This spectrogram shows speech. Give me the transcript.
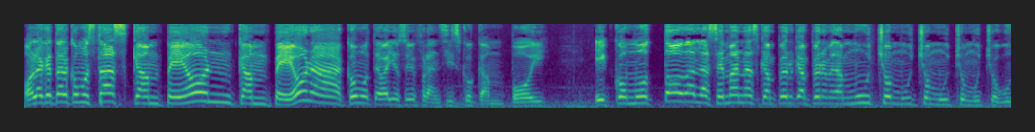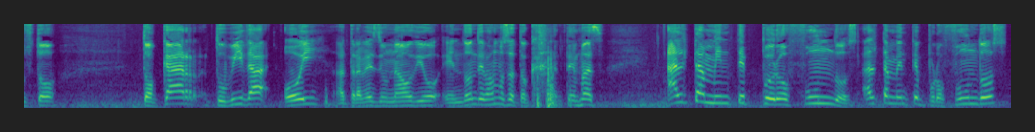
Hola, ¿qué tal? ¿Cómo estás? Campeón, campeona. ¿Cómo te va? Yo soy Francisco Campoy. Y como todas las semanas, campeón, campeona, me da mucho, mucho, mucho, mucho gusto tocar tu vida hoy a través de un audio en donde vamos a tocar temas altamente profundos, altamente profundos.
